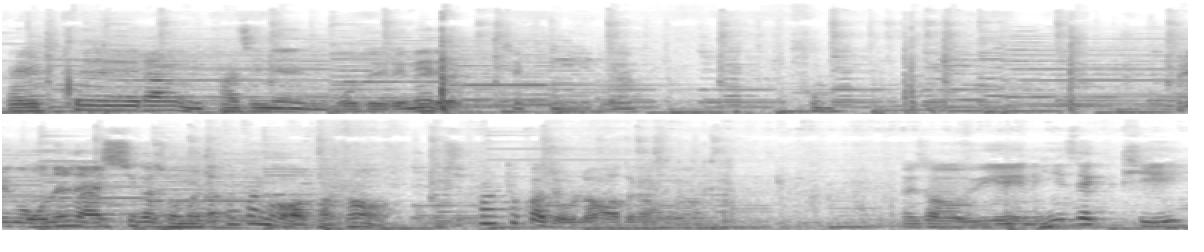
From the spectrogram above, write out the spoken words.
벨트랑 이 바지는 모두 르메르 제품이고요. 그리고 오늘 날씨가 정말 따뜻한 것 같아서 18도까지 올라가더라고요. 그래서 위에는 흰색 티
